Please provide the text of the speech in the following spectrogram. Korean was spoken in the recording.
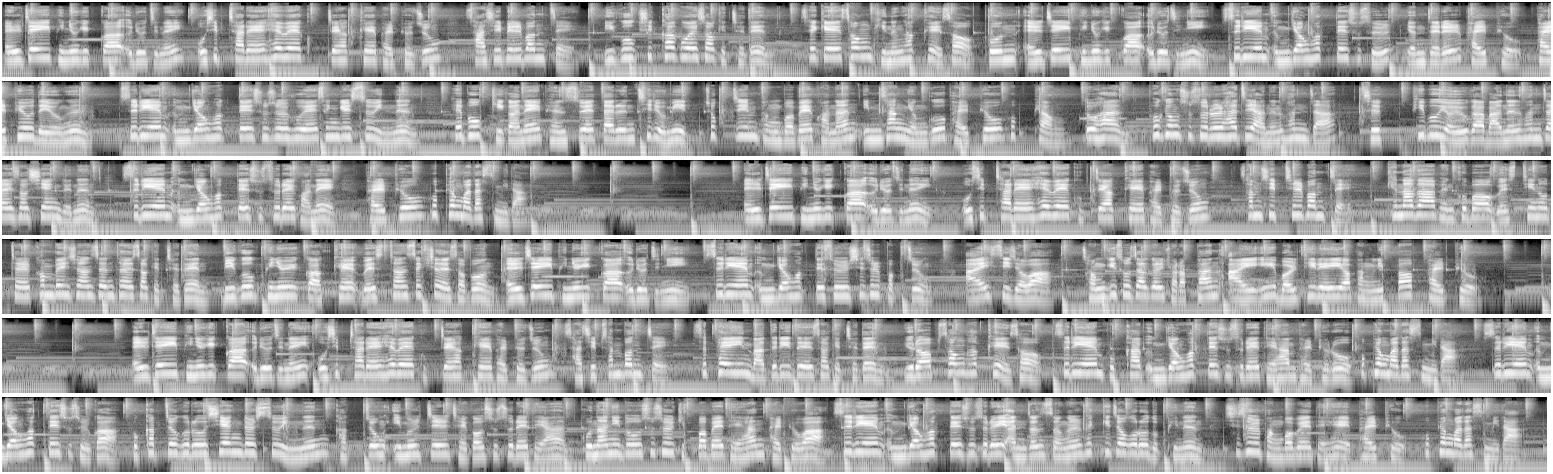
LJ 비뇨기과 의료진의 50차례 해외 국제학회 발표 중 41번째, 미국 시카고에서 개최된 세계 성기능학회에서 본 LJ 비뇨기과 의료진이 3M 음경 확대 수술 연재를 발표. 발표 내용은 3M 음경 확대 수술 후에 생길 수 있는 회복 기간의 변수에 따른 치료 및 촉진 방법에 관한 임상 연구 발표 호평. 또한 포경 수술을 하지 않은 환자, 즉 피부 여유가 많은 환자에서 시행되는 3M 음경 확대 수술에 관해 발표 호평받았습니다. LJ 비뇨기과 의료진의 50차례 해외 국제학회 발표 중 37번째 캐나다 밴쿠버 웨스틴 호텔 컨벤션 센터에서 개최된 미국 비뇨기과 학회 웨스턴 섹션에서 본 LJ 비뇨기과 의료진이 3M 음경 확대술 시술법 중 아이 시저와 전기 소작을 결합한 IE 멀티레이어 방리법 발표. LJ 비뇨기과 의료진의 50차례 해외 국제학회 발표 중 43번째 스페인 마드리드에서 개최된 유럽 성학회에서 3M 복합 음경 확대 수술에 대한 발표로 호평받았습니다. 3M 음경 확대 수술과 복합적으로 시행될 수 있는 각종 이물질 제거 수술에 대한 고난이도 수술 기법에 대한 발표와 3M 음경 확대 수술의 안전성을 획기적으로 높이는 시술 방법에 대해 발표, 호평받았습니다.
